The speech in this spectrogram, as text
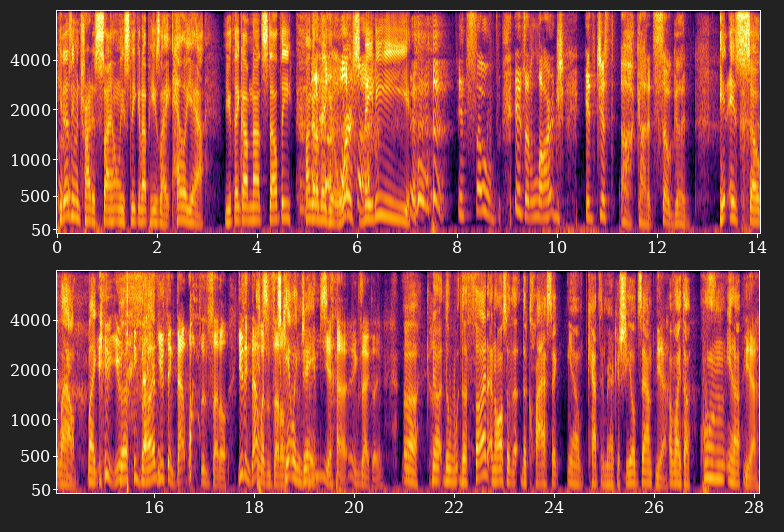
He doesn't even try to silently sneak it up. He's like, "Hell yeah." You think I'm not stealthy? I'm gonna make it worse, baby. It's so, it's a large, it's just, oh God, it's so good. It is so loud. Like You, you the think thud. that, you think that wasn't subtle. You think that wasn't it's subtle. killing James. Yeah, exactly. Uh, no, the the thud and also the the classic, you know, Captain America shield sound. Yeah. Of like the you know, Yeah.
